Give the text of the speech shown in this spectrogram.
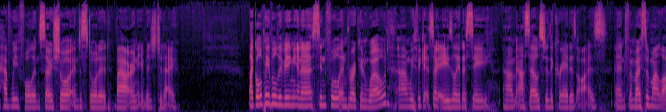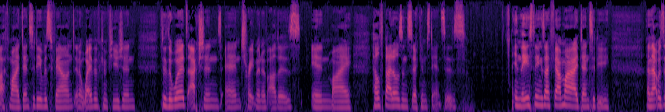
have we fallen so short and distorted by our own image today? Like all people living in a sinful and broken world, um, we forget so easily to see um, ourselves through the Creator's eyes. And for most of my life, my identity was found in a wave of confusion through the words, actions, and treatment of others in my health battles and circumstances. In these things, I found my identity, and that was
